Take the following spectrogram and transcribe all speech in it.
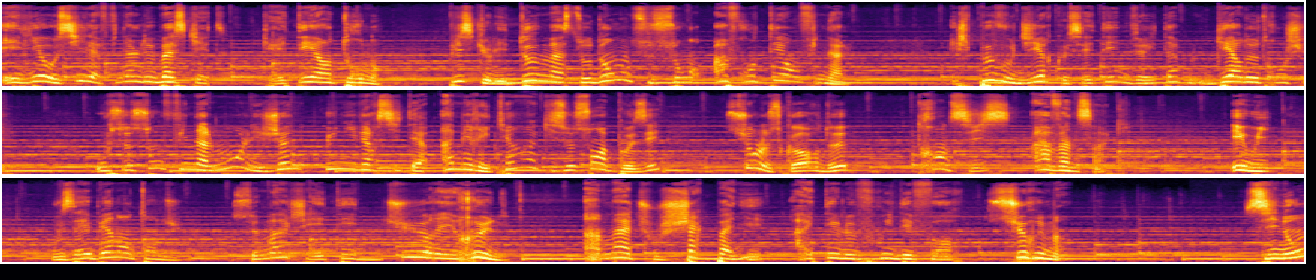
Et il y a aussi la finale de basket, qui a été un tournant, puisque les deux mastodontes se sont affrontés en finale. Et je peux vous dire que c'était une véritable guerre de tranchées, où ce sont finalement les jeunes universitaires américains qui se sont imposés sur le score de 36 à 25. Et oui, vous avez bien entendu, ce match a été dur et rude, un match où chaque panier a été le fruit d'efforts surhumains. Sinon,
